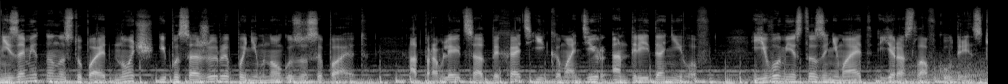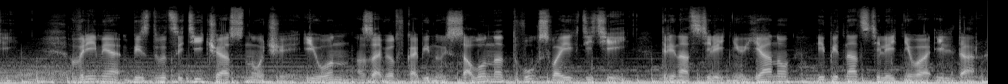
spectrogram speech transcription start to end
Незаметно наступает ночь, и пассажиры понемногу засыпают. Отправляется отдыхать и командир Андрей Данилов. Его место занимает Ярослав Кудринский. Время без 20 час ночи, и он зовет в кабину из салона двух своих детей, 13-летнюю Яну и 15-летнего Ильдара.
